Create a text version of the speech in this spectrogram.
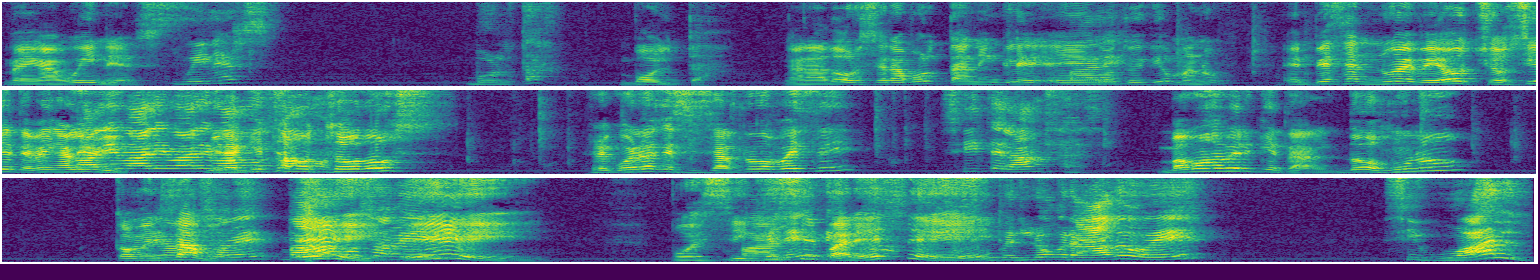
Venga, winners. Winners. Volta. Volta. Ganador será Volta en inglés, en Vale. otro idioma, ¿no? Empieza en 9, 8, 7. Venga, Vale, Lili. vale, vale, Mira, aquí vamos, estamos vamos. todos. Recuerda que si salta dos veces, Sí, te lanzas. Vamos a ver qué tal. 2, 1. Comenzamos. vamos a ver, vamos ¡Eh! a ver. ¡Eh! Pues sí Vale, que se parece, ¿eh? súper logrado, ¿eh? Es igual.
